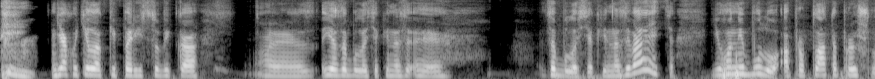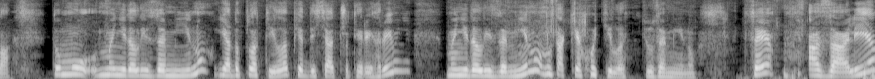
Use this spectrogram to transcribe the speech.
я хотіла кіперісовіка, е, я забулася, як він, е, як він називається. Його не було, а проплата пройшла. Тому мені дали заміну, я доплатила 54 гривні. Мені дали заміну, ну так я хотіла цю заміну. Це азалія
